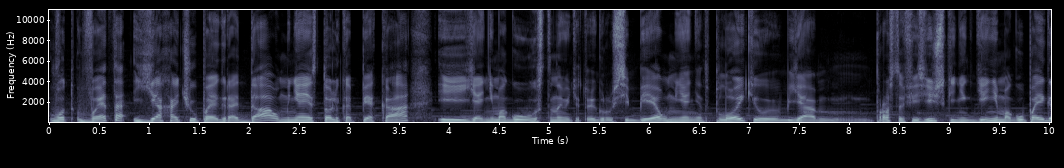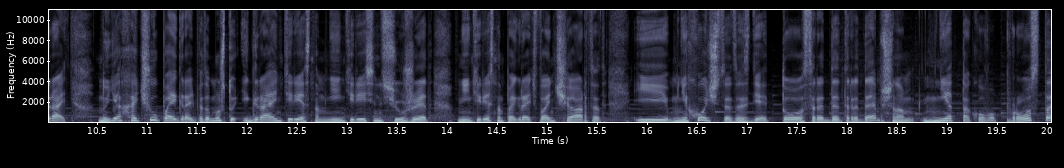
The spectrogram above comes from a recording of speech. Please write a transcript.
вот в это я хочу поиграть. Да, у меня есть только ПК, и я не могу установить эту игру себе, у меня нет плойки, я просто физически нигде не могу поиграть. Но я хочу поиграть, потому что игра интересна, мне интересен сюжет, мне интересно поиграть в Uncharted, и мне хочется это сделать. То с Red Dead Redemption нет такого, просто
